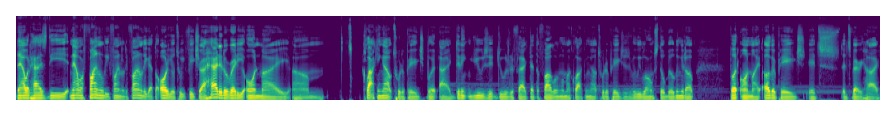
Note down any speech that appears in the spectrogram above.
now it has the now i finally finally finally got the audio tweet feature i had it already on my um clocking out Twitter page, but I didn't use it due to the fact that the following on my clocking out Twitter page is really low. I'm still building it up, but on my other page, it's it's very high,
